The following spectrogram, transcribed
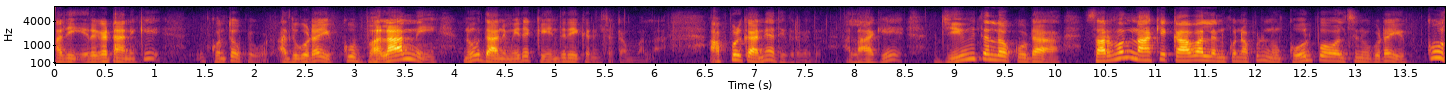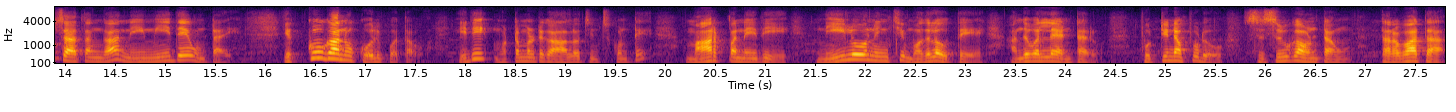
అది ఇరగటానికి కొంత ఉపయోగపడు అది కూడా ఎక్కువ బలాన్ని నువ్వు దాని మీద కేంద్రీకరించటం వల్ల. అప్పుడు కానీ అది విరగదు. అలాగే జీవితంలో కూడా సర్వం నాకే కావాలనుకున్నప్పుడు నువ్వు కోల్పోవలసినవి కూడా ఎక్కువ శాతంగా నీ మీదే ఉంటాయి. ఎక్కువగా నువ్వు కోల్పోతావు. ఇది మొట్టమొదటిగా ఆలోచించుకుంటే మార్పు అనేది నీలో నుంచి మొదలవుతే అందువల్లే అంటారు. పుట్టినప్పుడు శిశువుగా ఉంటాము తర్వాత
